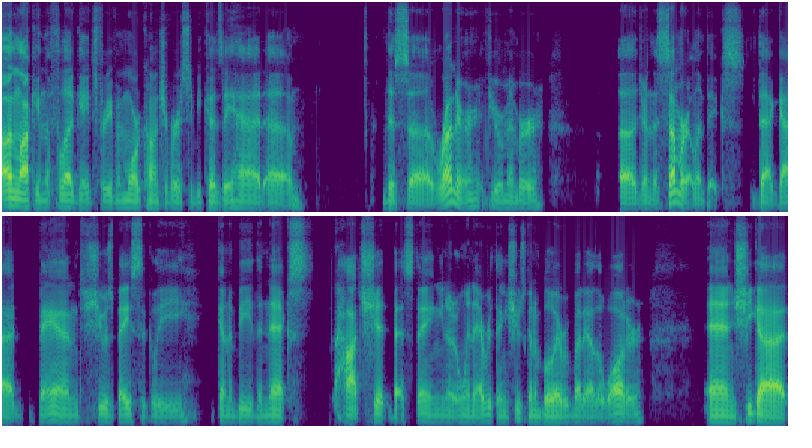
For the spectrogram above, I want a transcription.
unlocking the floodgates for even more controversy because they had um, this uh, runner if you remember uh, during the summer olympics that got banned. She was basically going to be the next hot shit best thing, you know, to win everything. She was going to blow everybody out of the water. And she got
